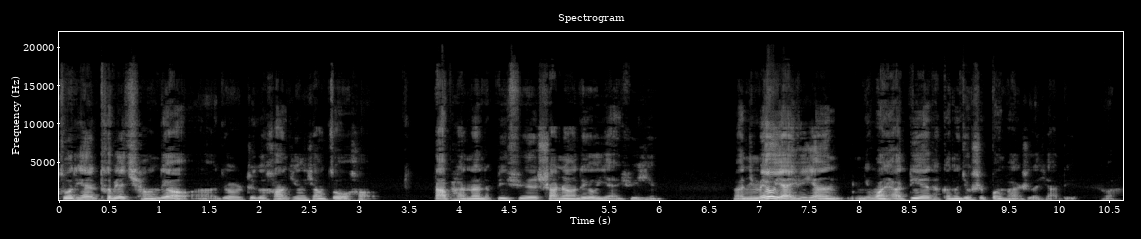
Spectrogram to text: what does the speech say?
昨天特别强调啊，就是这个行情想走好，大盘呢它必须上涨得有延续性啊，你没有延续性，你往下跌它可能就是崩盘式的下跌，是吧？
